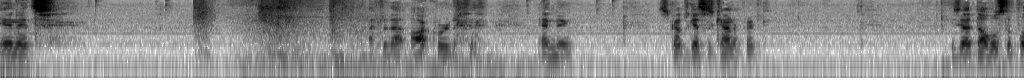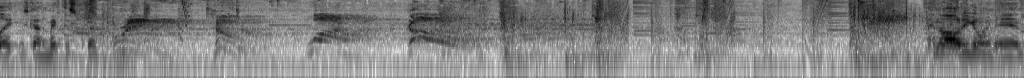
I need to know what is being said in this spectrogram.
in it. After that awkward ending. Scrubs gets his counter pick. He's got doubles to play. He's got to make this quick. Three, two, one, go! And already going in.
